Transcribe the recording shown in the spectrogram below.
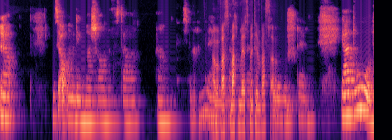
Ja, muss ich auch unbedingt mal schauen, dass ich da ähm, mich mal anmelde. Aber was machen wir jetzt mit dem Wasser? Bestellen. Ja, du.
